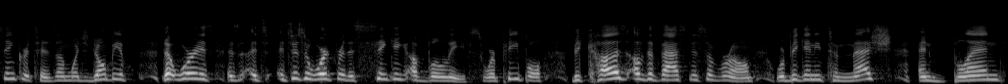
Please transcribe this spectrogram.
syncretism, which don't be, that word is, is it's, it's just a word for the sinking of beliefs, where people, because of the vastness of Rome, were beginning to mesh and blend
